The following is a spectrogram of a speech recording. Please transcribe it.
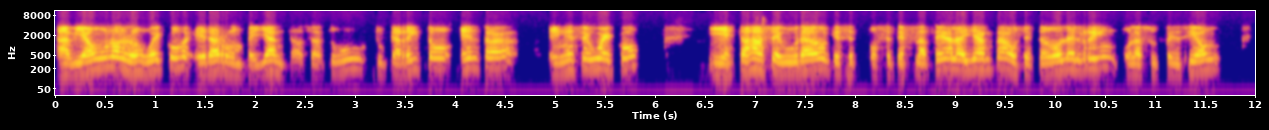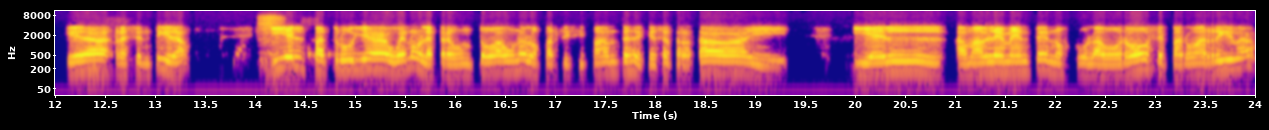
había uno de los huecos, era rompellanta, o sea, tú, tu carrito entra en ese hueco y estás asegurado que o se te flatea la llanta o se te doble el ring o la suspensión queda resentida. Y el patrulla, bueno, le preguntó a uno de los participantes de qué se trataba y, y él amablemente nos colaboró, se paró arriba,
